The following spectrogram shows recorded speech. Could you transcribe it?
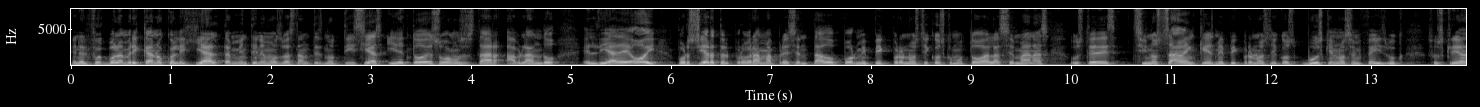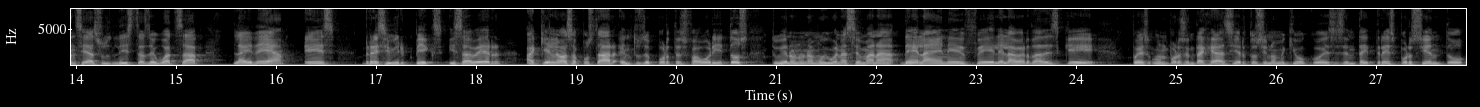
En el fútbol americano colegial también tenemos bastantes noticias y de todo eso vamos a estar hablando el día de hoy. Por cierto, el programa presentado por Mi Pick Pronósticos, como todas las semanas. Ustedes, si no saben qué es Mi Pick Pronósticos, búsquenlos en Facebook, suscríbanse a sus listas de WhatsApp. La idea es recibir picks y saber a quién le vas a apostar en tus deportes favoritos. Tuvieron una muy buena semana de la NFL. La verdad es que pues un porcentaje de acierto, si no me equivoco, de 63%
